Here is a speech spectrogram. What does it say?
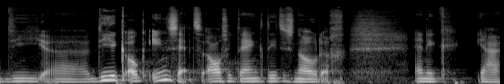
die, die ik ook inzet als ik denk dit is nodig. En ik, ja,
